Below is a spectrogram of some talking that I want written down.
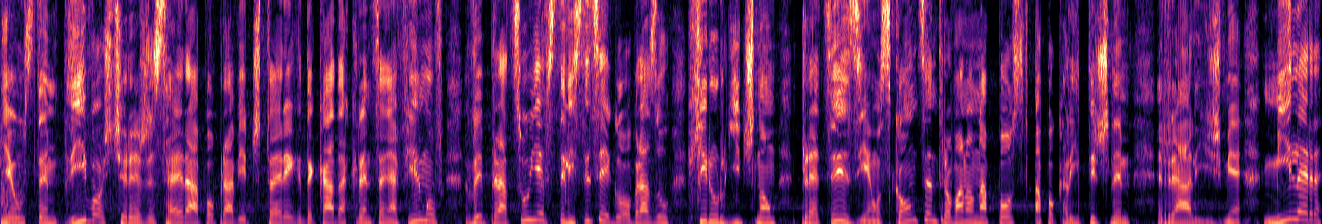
Nieustępliwość reżysera po prawie czterech dekadach kręcenia filmów wypracuje w stylistyce jego obrazu chirurgiczną precyzję, skoncentrowaną na postapokaliptycznym realizmie. Miller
